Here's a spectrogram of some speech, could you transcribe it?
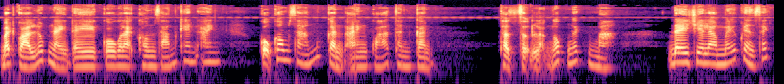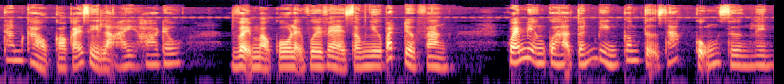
bất quá lúc này đây cô lại không dám khen anh, cũng không dám cần anh quá thân cận. Thật sự là ngốc nghếch mà. Đây chỉ là mấy quyển sách tham khảo có cái gì là hay ho đâu. Vậy mà cô lại vui vẻ giống như bắt được vàng. Khóe miệng của Hạ Tuấn Bình công tự giác cũng dương lên.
